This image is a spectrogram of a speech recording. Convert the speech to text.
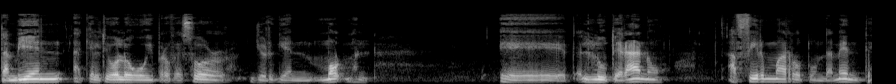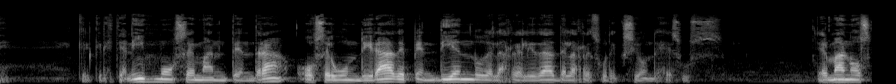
También aquel teólogo y profesor Jürgen Moltmann, eh, luterano, afirma rotundamente que el cristianismo se mantendrá o se hundirá dependiendo de la realidad de la resurrección de Jesús. Hermanos,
